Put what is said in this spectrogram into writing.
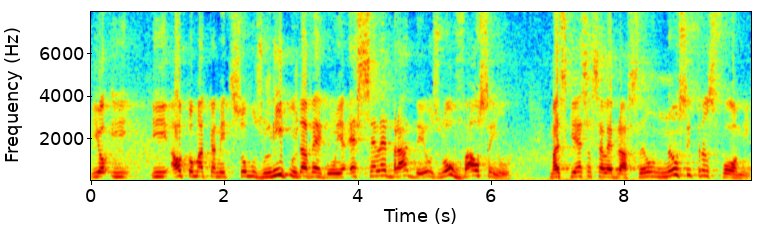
e, e, e automaticamente somos limpos da vergonha, é celebrar Deus, louvar o Senhor. Mas que essa celebração não se transforme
